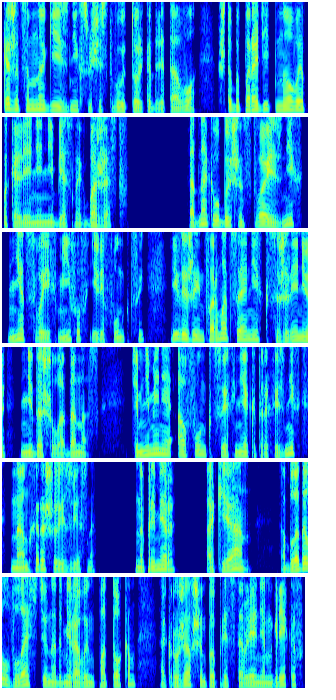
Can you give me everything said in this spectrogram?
Кажется, многие из них существуют только для того, чтобы породить новое поколение небесных божеств. Однако у большинства из них нет своих мифов или функций, или же информация о них, к сожалению, не дошла до нас. Тем не менее, о функциях некоторых из них нам хорошо известно. Например, океан обладал властью над мировым потоком, окружавшим по представлениям греков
